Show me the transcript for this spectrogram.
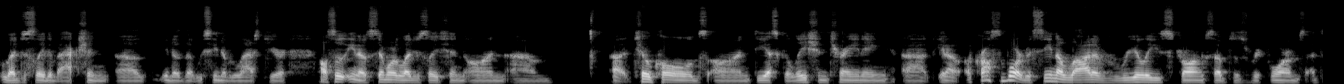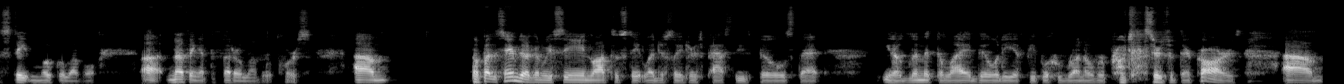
legislative action, uh, you know, that we've seen over the last year. Also, you know, similar legislation on um, uh, chokeholds, on de-escalation training, uh, you know, across the board. We've seen a lot of really strong substance reforms at the state and local level. Uh, nothing at the federal level, of course. Um, but by the same token, we've seen lots of state legislatures pass these bills that, you know, limit the liability of people who run over protesters with their cars. Um,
